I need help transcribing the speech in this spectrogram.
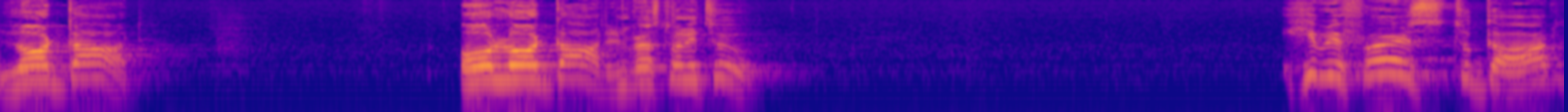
Lord God. O Lord God, in verse 22. He refers to God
